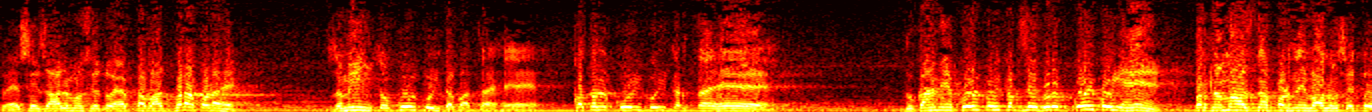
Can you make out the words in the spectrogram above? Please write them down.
तो ऐसे जालिमों से तो एबटाबाद भरा पड़ा है। ज़मीन तो कोई कोई दबाता है, कत्ल कोई कोई करता है, दुकानें कोई कोई कब्जे ग्रुप कोई कोई हैं, पर नमाज़ ना पढ़ने वालों से तो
